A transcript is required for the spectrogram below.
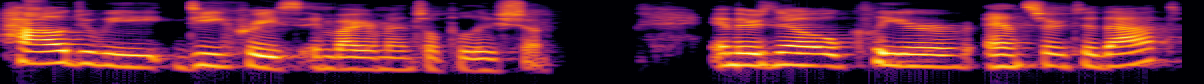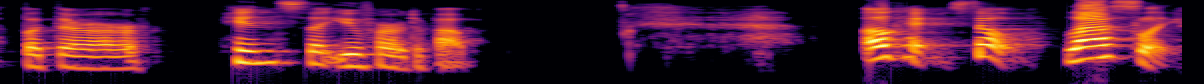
How do we decrease environmental pollution? And there's no clear answer to that, but there are hints that you've heard about. Okay, so lastly,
